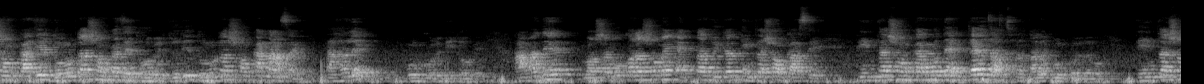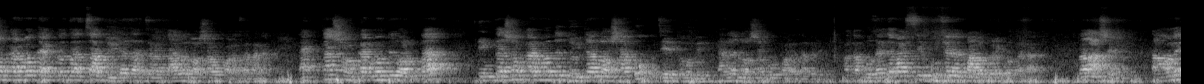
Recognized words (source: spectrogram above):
সংখ্যা দিয়ে দুটোটা সংখ্যা যেতে হবে। যদি দুটোটা সংখ্যা না যায়, তাহলে গুণ করে দিতে হবে। আমাদের লসাগু করার সময় একটা, দুইটা, তিনটা সংখ্যা আছে। তিনটা সংখ্যার মধ্যে একটাই যাচ্ছে না, তাহলে গুণ করে দেবো। তিনটা সংখ্যার মধ্যে একটা যাচ্ছে আর দুইটা যাচ্ছে না, তাহলে লসাগু করা যাবে না। একটা সংখ্যার মধ্যে অর্থাৎ তিনটা সংখ্যার মধ্যে দুইটা লসাগু যেতে হবে, তাহলে লসাগু করা যাবে কথা বোঝাতে পারছি? বুঝে ভালো করে কথাটা। তাহলে আসেন। তাহলে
